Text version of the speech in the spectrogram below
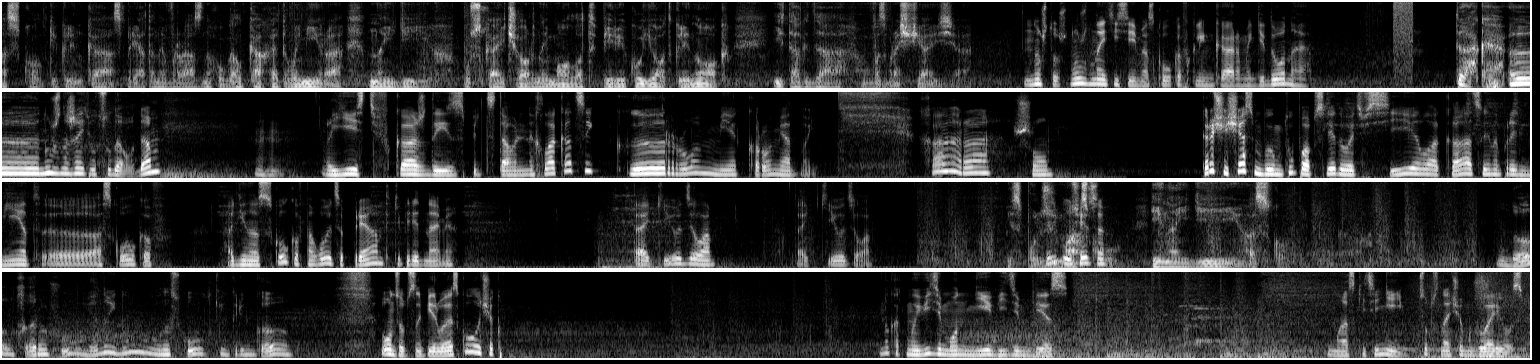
Осколки клинка спрятаны в разных уголках этого мира. Найди их. Пускай черный молот перекует клинок. И тогда возвращайся. Ну что ж, нужно найти семь осколков клинка Армагеддона. Так, э, нужно жать вот сюда вот, да? Угу. Есть в каждой из представленных локаций, кроме, кроме одной. Хорошо. Короче, сейчас мы будем тупо обследовать все локации на предмет э, осколков. Один из осколков находится прям-таки перед нами. Такие вот дела. Такие вот дела. Используй Теперь, получается... маску и найди осколки. Да, хорошо, я найду осколки кринка. Вон, собственно, первый осколочек. Ну, как мы видим, он не видим без маски теней. Собственно, о чем и говорилось.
